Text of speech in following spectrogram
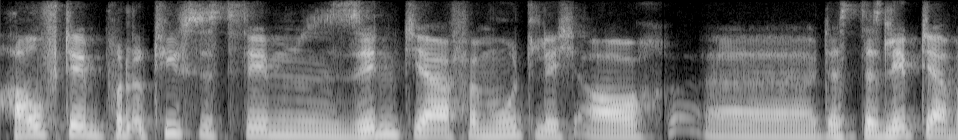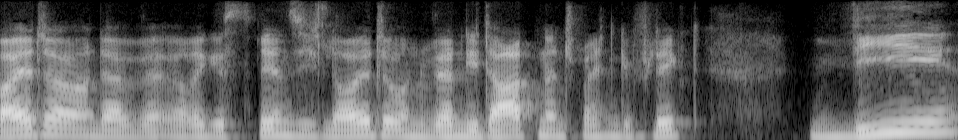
auf dem Produktivsystem sind ja vermutlich auch, äh, das, das lebt ja weiter und da registrieren sich Leute und werden die Daten entsprechend gepflegt. Wie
